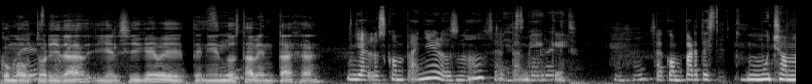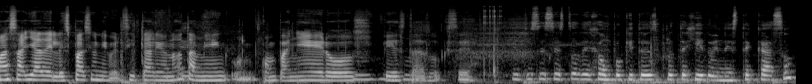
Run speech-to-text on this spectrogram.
como autoridad y él sigue eh, teniendo ¿Sí? esta ventaja y a los compañeros, ¿no? O sea, es también correcto. que... Uh -huh. O sea, compartes mucho más allá del espacio universitario, ¿no? Sí. También con compañeros, uh -huh. fiestas, lo que sea. Entonces esto deja un poquito desprotegido en este caso,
